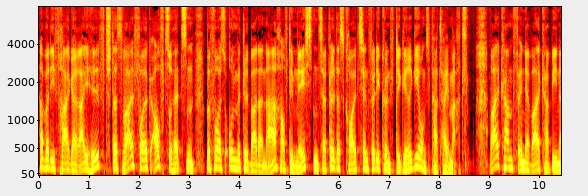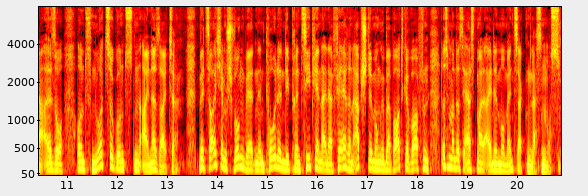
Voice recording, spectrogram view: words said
aber die Fragerei hilft, das Wahlvolk aufzuhetzen, bevor es unmittelbar danach auf dem nächsten Zettel das Kreuzchen für die künftige Regierungspartei macht. Wahlkampf in der Wahlkabine also und nur zugunsten einer Seite. Mit solchem Schwung werden in Polen die Prinzipien einer fairen Abstimmung über Bord geworfen, dass man das erstmal einen Moment sacken lassen muss.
